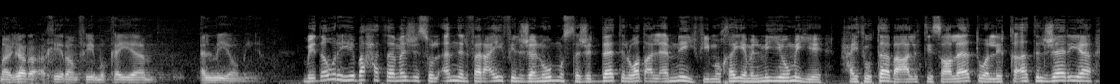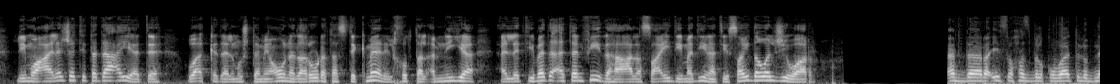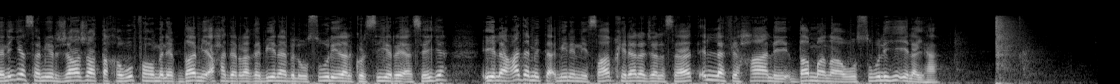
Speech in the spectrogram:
ما جرى أخيرا في مخيم المية ومية بدوره بحث مجلس الأمن الفرعي في الجنوب مستجدات الوضع الأمني في مخيم الميومية حيث تابع الاتصالات واللقاءات الجارية لمعالجة تداعياته وأكد المجتمعون ضرورة استكمال الخطة الأمنية التي بدأ تنفيذها على صعيد مدينة صيدا والجوار. أبدى رئيس حزب القوات اللبنانية سمير جعجع تخوفه من إقدام أحد الراغبين بالوصول إلى الكرسي الرئاسي إلى عدم تأمين النصاب خلال الجلسات إلا في حال ضمن وصوله إليها.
